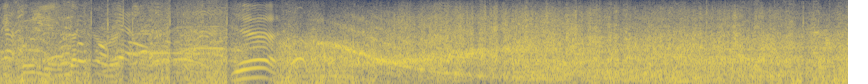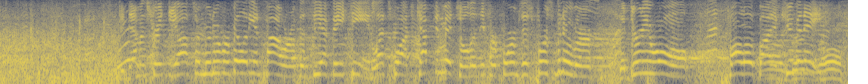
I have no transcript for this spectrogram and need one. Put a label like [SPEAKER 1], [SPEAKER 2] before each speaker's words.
[SPEAKER 1] He's in second now, right?
[SPEAKER 2] Yeah.
[SPEAKER 3] To demonstrate the awesome maneuverability and power of the CF-18, let's watch Captain Mitchell as he performs his first maneuver, the dirty roll, followed by a
[SPEAKER 2] oh,
[SPEAKER 3] Cuban 8.
[SPEAKER 2] roll.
